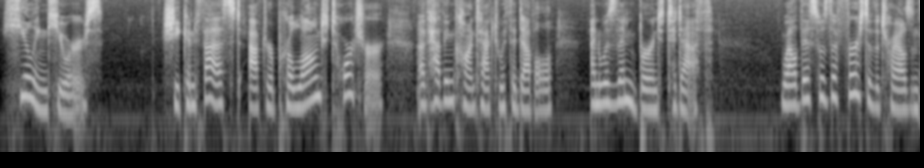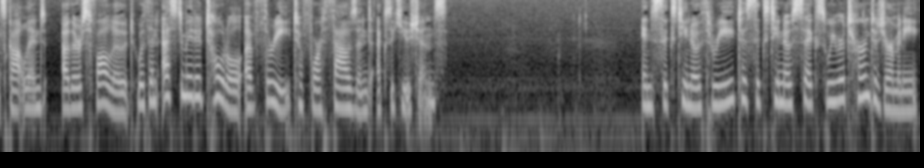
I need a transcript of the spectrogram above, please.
healing cures. She confessed after prolonged torture of having contact with the devil and was then burned to death. While this was the first of the trials in Scotland, others followed, with an estimated total of three to four thousand executions. In 1603 to 1606, we return to Germany,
